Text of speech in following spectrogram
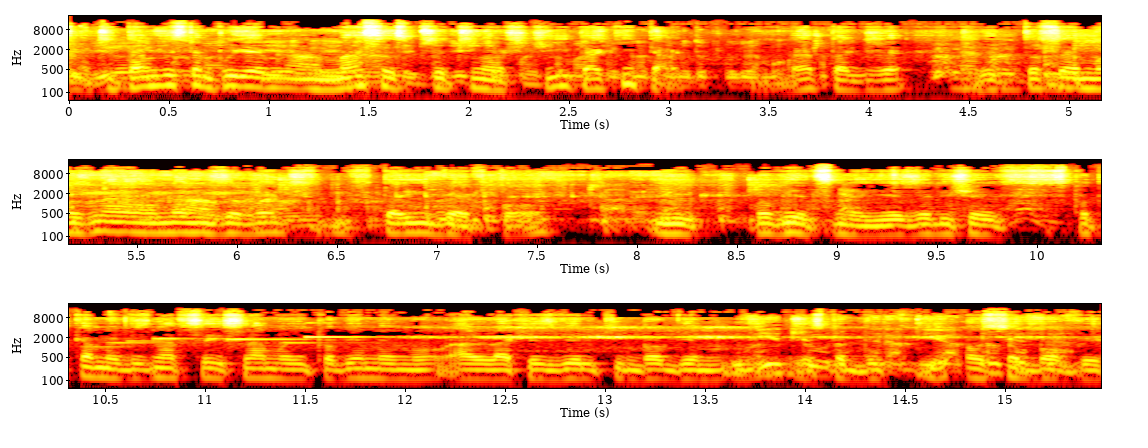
znaczy tam występuje masę sprzeczności, tak i tak. Prawda? Także to sobie można analizować w tej i we w te. I powiedzmy, jeżeli się spotkamy wyznawcę islamu i powiemy mu Allah jest wielkim Bogiem, jest to Bóg osobowy,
